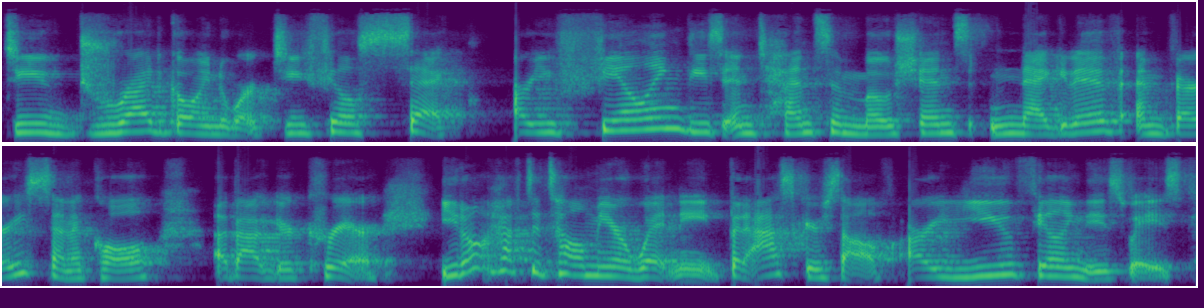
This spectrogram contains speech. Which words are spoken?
Do you dread going to work? Do you feel sick? Are you feeling these intense emotions, negative and very cynical about your career? You don't have to tell me or Whitney, but ask yourself, are you feeling these ways?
